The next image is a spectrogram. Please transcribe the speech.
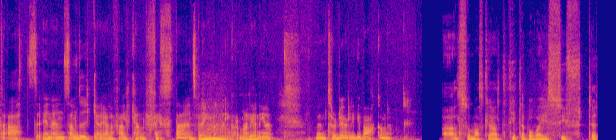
att en ensam dykare i alla fall kan fästa en sprängladdning på de här mm. ledningarna. Vem tror du ligger bakom det? Alltså man ska alltid titta på vad är syftet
